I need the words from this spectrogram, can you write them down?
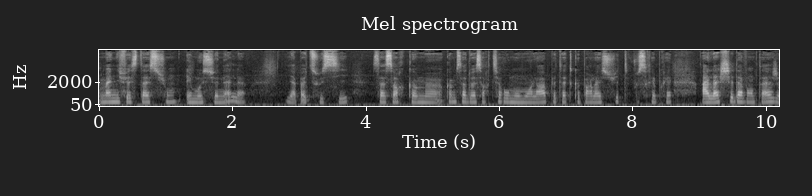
manifestation émotionnelle, il n'y a pas de souci. Ça sort comme, euh, comme ça doit sortir au moment-là. Peut-être que par la suite, vous serez prêt à lâcher davantage.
